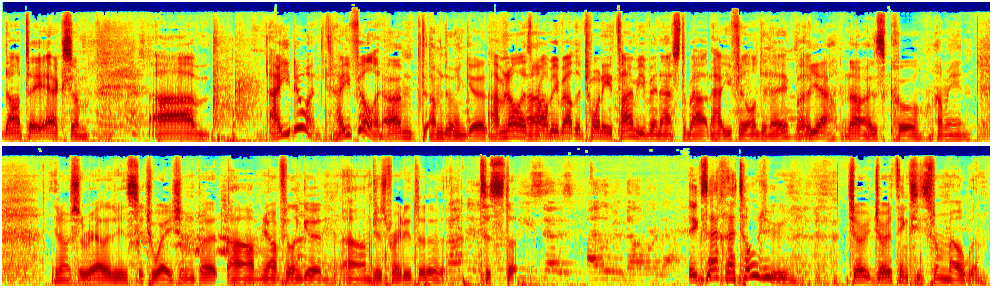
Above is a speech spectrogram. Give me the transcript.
Dante Exum. Um, how you doing? How you feeling? I'm I'm doing good. I know that's Um, probably about the twentieth time you've been asked about how you feeling today, but yeah, no, it's cool. I mean, you know, it's the reality of the situation, but um, you know, I'm feeling good. I'm just ready to to start. He said is, I live in Melbourne now. Exactly, I told you. Joe Joe thinks he's from Melbourne.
